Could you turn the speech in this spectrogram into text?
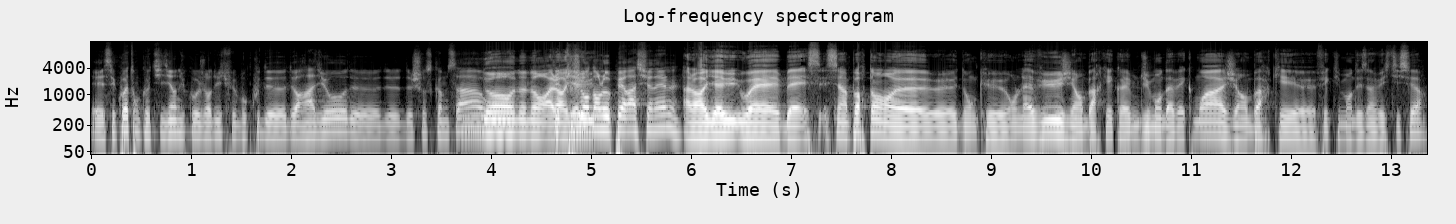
Et c'est quoi ton quotidien du coup aujourd'hui? Tu fais beaucoup de, de radio, de, de, choses comme ça Non, non, non. Alors toujours dans l'opérationnel? Alors il y a eu, ouais, ben, c'est important. donc on l'a vu, j'ai embarqué quand même du monde avec moi. J'ai embarqué euh, effectivement des investisseurs.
